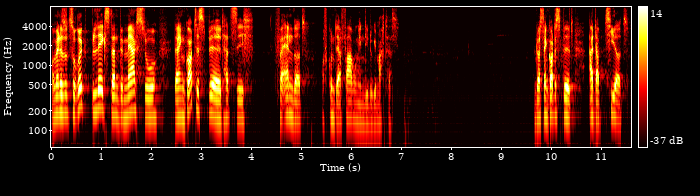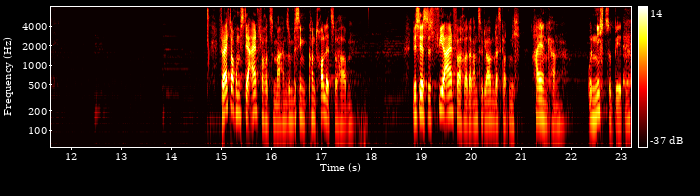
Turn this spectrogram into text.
Und wenn du so zurückblickst, dann bemerkst du, dein Gottesbild hat sich verändert aufgrund der Erfahrungen, die du gemacht hast. Und du hast dein Gottesbild adaptiert. Vielleicht auch, um es dir einfacher zu machen, so ein bisschen Kontrolle zu haben. Wisst ihr, es ist viel einfacher daran zu glauben, dass Gott nicht heilen kann und nicht zu beten,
